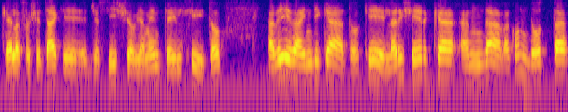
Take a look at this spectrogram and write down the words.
che è la società che gestisce ovviamente il sito, aveva indicato che la ricerca andava condotta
